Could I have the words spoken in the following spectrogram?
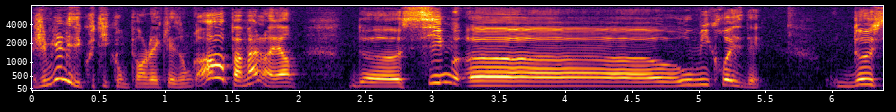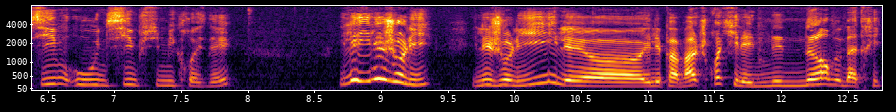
J'aime bien les écoutilles qu'on peut enlever avec les ongles. Oh, pas mal, regarde. De SIM euh, ou micro SD. Deux SIM ou une SIM plus une micro SD. Il est, il est joli. Il est joli, il est, euh, il est pas mal. Je crois qu'il a une énorme batterie.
